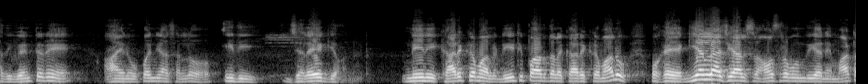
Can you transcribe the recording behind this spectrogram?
అది వెంటనే ఆయన ఉపన్యాసంలో ఇది జలయజ్ఞం అన్నాడు. నేను ఈ కార్యక్రమాలు నీటిపారుదల కార్యక్రమాలు ఒక యజ్ఞంలా చేయాల్సిన అవసరం ఉంది అనే మాట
